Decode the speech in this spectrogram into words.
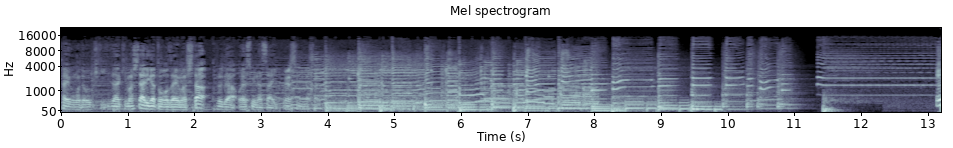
最後までお聞きいただきましてありがとうございました。それではおやすみなさい。おやすみなさい。ー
